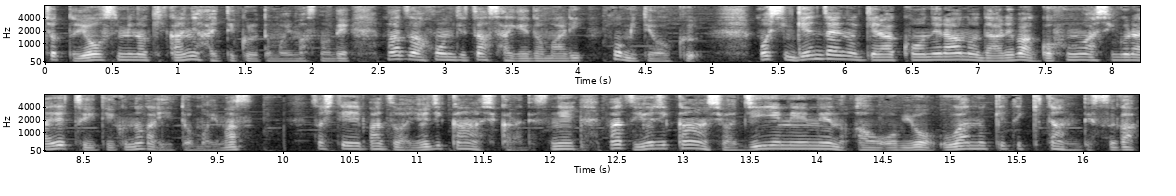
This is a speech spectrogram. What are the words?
ちょっと様子見の期間に入ってくると思いますので、まずは本日は下げ止まりを見ておく。もし現在の下落を狙うのであれば5分足ぐらいでついていくのがいいと思います。そして、まずは4時間足からですね。まず4時間足は GMMA の青帯を上抜けてきたんですが、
